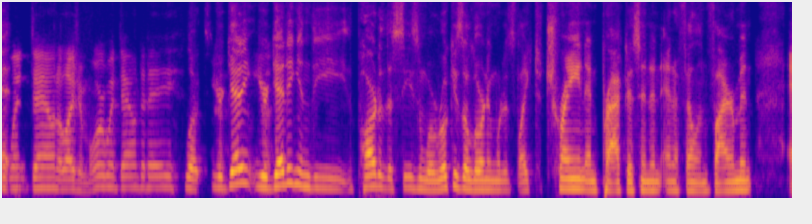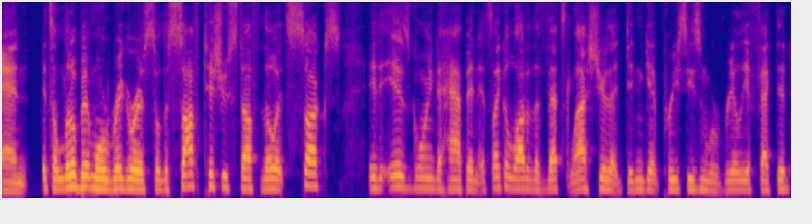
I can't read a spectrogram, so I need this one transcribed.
Eh. Went down. Elijah Moore went down today. Look, you're getting you're getting in the part of the season where rookies are learning what it's like to train and practice in an NFL environment, and it's a little bit more rigorous. So the soft tissue stuff, though it sucks, it is going to happen. It's like a lot of the vets last year that didn't get preseason were really affected.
